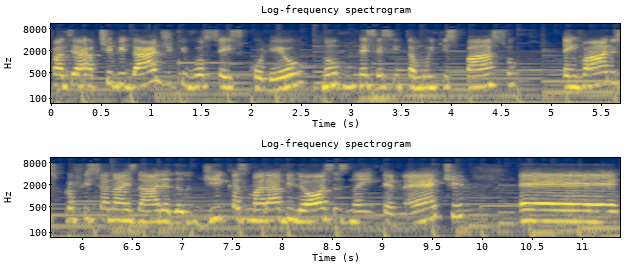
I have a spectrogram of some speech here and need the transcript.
fazer a atividade que você escolheu, não necessita muito espaço tem vários profissionais da área dando dicas maravilhosas na internet. É,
